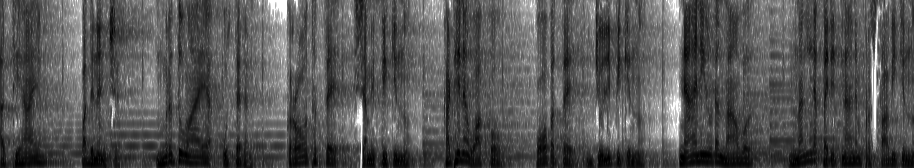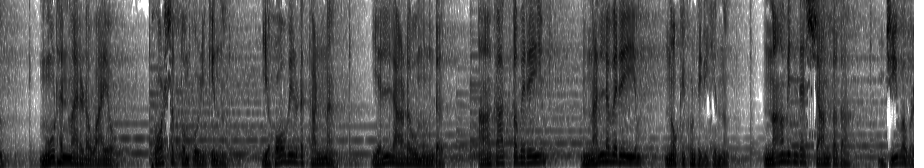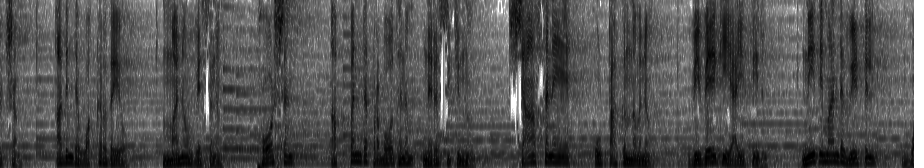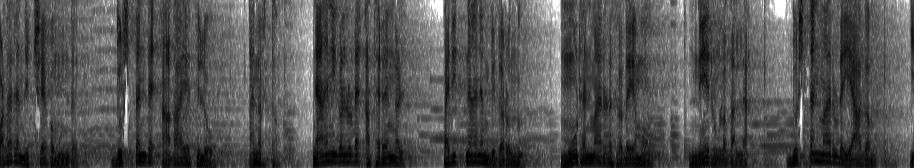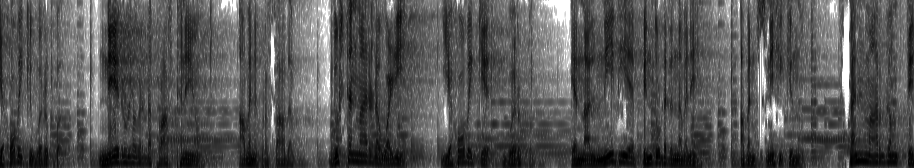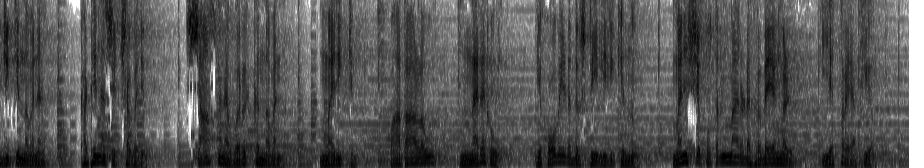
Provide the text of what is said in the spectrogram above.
അധ്യായം പതിനഞ്ച്. മൃദുവായ ഉത്തരം ക്രോധത്തെ ശമിപ്പിക്കുന്നു. കഠിന വാക്കോ കോപത്തെ ജ്വലിപ്പിക്കുന്നു. ജ്ഞാനിയുടെ നാവ് നല്ല പരിജ്ഞാനം പ്രസ്താവിക്കുന്നു. മൂഢന്മാരുടെ വായോ ഘോഷത്വം പൊഴിക്കുന്നു. യഹോവയുടെ കണ്ണ് എല്ലായിടവുമുണ്ട് ആകാത്തവരെയും നല്ലവരെയും നോക്കിക്കൊണ്ടിരിക്കുന്നു. നാവിന്റെ ശാന്തത ജീവവൃക്ഷം അതിന്റെ വക്രതയോ മനോവ്യസനം ഭോഷൻ അപ്പന്റെ പ്രബോധനം നിരസിക്കുന്നു. ശാസനയെ കൂട്ടാക്കുന്നവനോ വിവേകിയായിത്തീരും. നീതിമാന്റെ വീട്ടിൽ വളരെ നിക്ഷേപമുണ്ട്. ദുഷ്ടന്റെ ആദായത്തിലോ അനർത്ഥം. ജ്ഞാനികളുടെ അധരങ്ങൾ പരിജ്ഞാനം വിതറുന്നു. മൂഢന്മാരുടെ ഹൃദയമോ നേരുള്ളതല്ല. ദുഷ്ടന്മാരുടെ യാഗം യഹോവയ്ക്ക് വെറുപ്പ്. നേരുള്ളവരുടെ പ്രാർത്ഥനയോ അവന് പ്രസാദം. ദുഷ്ടന്മാരുടെ വഴി യഹോവയ്ക്ക് വെറുപ്പ്. എന്നാൽ നീതിയെ പിന്തുടരുന്നവനെ അവൻ സ്നേഹിക്കുന്നു. സന്മാർഗം ത്യജിക്കുന്നവന് കഠിന ശിക്ഷ വരും. ശാസന വെറുക്കുന്നവൻ മരിക്കും. പാതാളവും നരകവും യഹോവയുടെ ദൃഷ്ടിയിലിരിക്കുന്നു. മനുഷ്യപുത്രന്മാരുടെ ഹൃദയങ്ങൾ എത്രയധികം.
